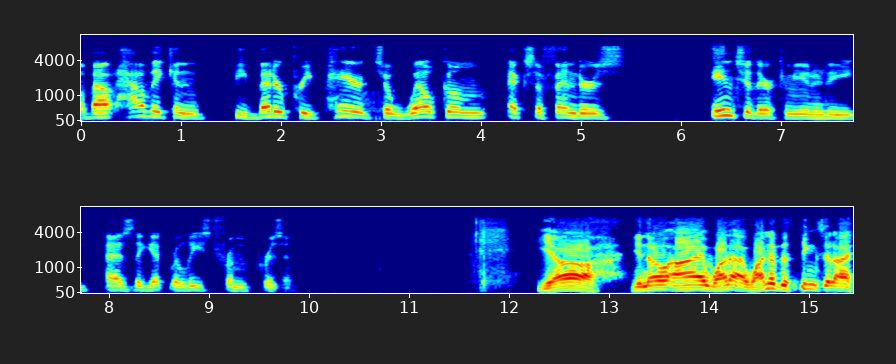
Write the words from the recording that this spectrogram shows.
about how they can be better prepared to welcome ex offenders into their community as they get released from prison? Yeah, you know, I what I one of the things that I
